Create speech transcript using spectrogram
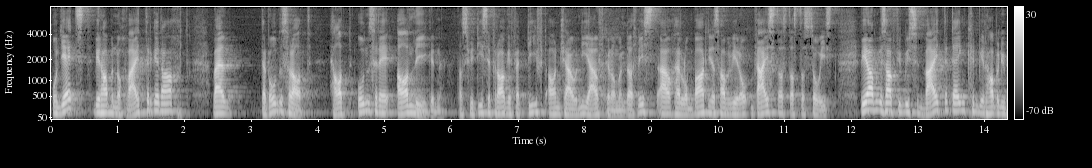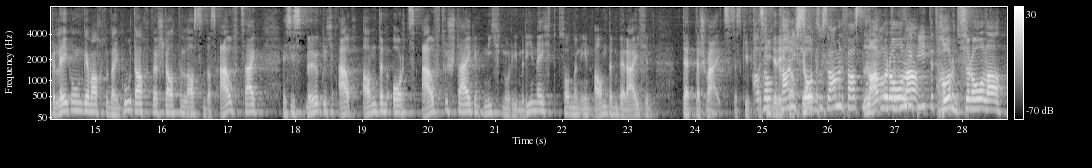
Und jetzt, wir haben noch weiter gedacht, weil der Bundesrat hat unsere Anliegen, dass wir diese Frage vertieft anschauen, nie aufgenommen. Das wisst auch Herr Lombardi, das haben wir, weiß, dass, dass das so ist. Wir haben gesagt, wir müssen weiterdenken. Wir haben Überlegungen gemacht und ein Gutachten erstatten lassen, das aufzeigt, es ist möglich, auch andernorts aufzusteigen, nicht nur im Rheinecht, sondern in anderen Bereichen der, der Schweiz. Das gibt also verschiedene kann Stationen. ich so zusammenfassen, Langrola, Kurzrola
